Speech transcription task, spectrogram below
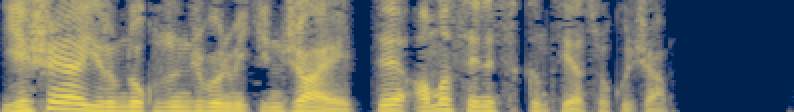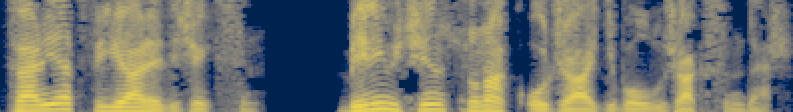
Yaşaya 29. bölüm 2. ayette ama seni sıkıntıya sokacağım. Feryat figan edeceksin. Benim için sunak ocağı gibi olacaksın der.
